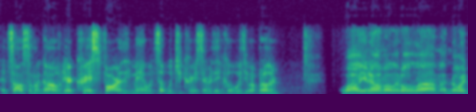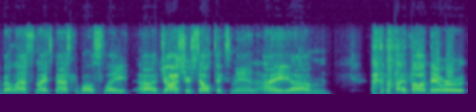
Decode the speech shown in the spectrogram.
That's also my guy over there, Chris Farley. Man, what's up with you, Chris? Everything cool with you, my brother? Well, you know, I'm a little um, annoyed by last night's basketball slate. Uh, Josh, your Celtics, man. I um, I, th- I thought they were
